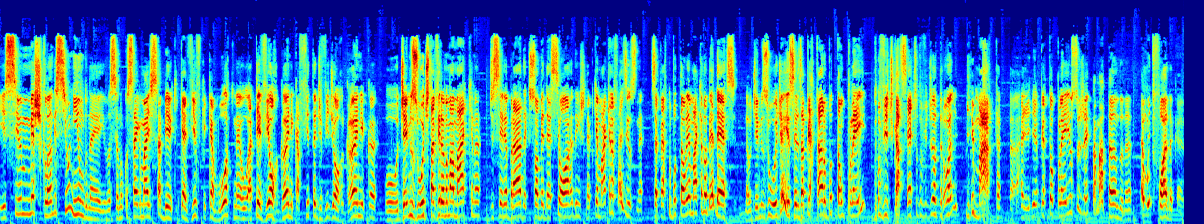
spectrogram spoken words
E se mesclando e se unindo, né? E você não consegue mais saber o que é vivo, o que é morto, né? A TV orgânica, a fita de vídeo orgânica. O James Wood tá virando uma máquina de cerebrada que só obedece ordens, né? Porque máquina faz isso, né? Você aperta o botão e a máquina obedece. O James Wood é isso. Eles apertaram o botão play do videocassete do videodrone e mata. Aí apertou play e o sujeito tá matando, né? É muito foda, cara.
